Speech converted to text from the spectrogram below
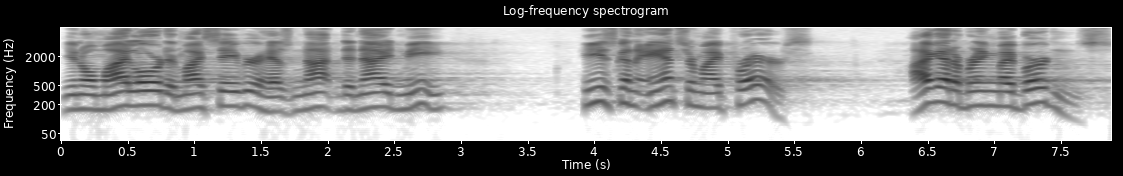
You know, my Lord and my Savior has not denied me. He's going to answer my prayers. I got to bring my burdens.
